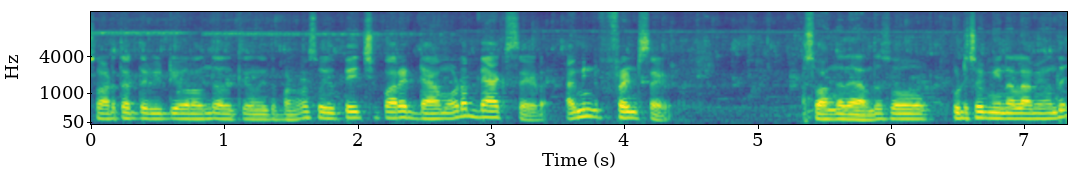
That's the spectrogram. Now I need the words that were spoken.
ஸோ அடுத்தடுத்த வீடியோவில் வந்து அதுக்கு இது பண்ணுறோம் ஸோ இது பேச்சுப்பாறை டேமோட back side I mean front side so அங்கே தான் இருந்து ஸோ பிடிச்ச மீன் எல்லாமே வந்து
